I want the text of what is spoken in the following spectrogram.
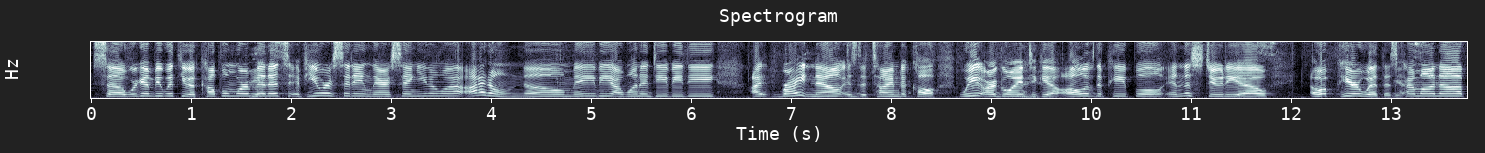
So we're going to be with you a couple more minutes. If you are sitting there saying, you know what, I don't know, maybe I want a DVD, I, right now is the time to call. We are going to get all of the people in the studio up here with us. Yes. Come on up.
